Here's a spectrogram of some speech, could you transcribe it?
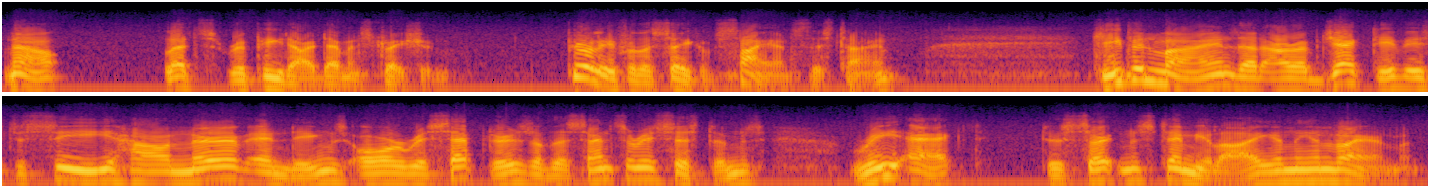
Now, let's repeat our demonstration, purely for the sake of science this time. Keep in mind that our objective is to see how nerve endings or receptors of the sensory systems react to certain stimuli in the environment.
